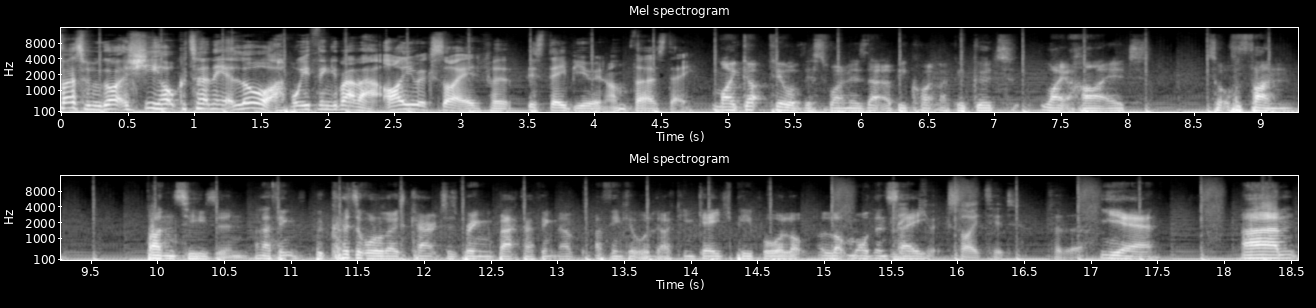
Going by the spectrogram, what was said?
first we've got She-Hulk Attorney at Law. What do you think about that? Are you excited for this debuting on Thursday? My gut feel of this one is that it'll be quite like a good, light-hearted, sort of fun, fun season. And I think because of all of those characters bringing back, I think that I think it would like engage people a lot, a lot more than say. You excited for the. Yeah. Um,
